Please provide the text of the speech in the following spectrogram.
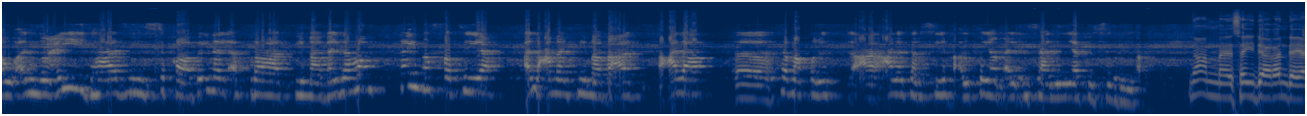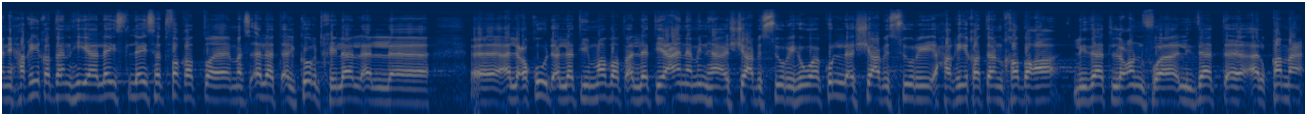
أو أن نعيد هذه الثقة بين الأفراد فيما بينهم كي نستطيع العمل فيما بعد على كما قلت على ترسيخ القيم الإنسانية في سوريا. نعم سيدة غندا يعني حقيقة هي ليس ليست فقط مسألة الكرد خلال العقود التي مضت التي عانى منها الشعب السوري. هو كل الشعب السوري حقيقة خضع لذات العنف ولذات القمع.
